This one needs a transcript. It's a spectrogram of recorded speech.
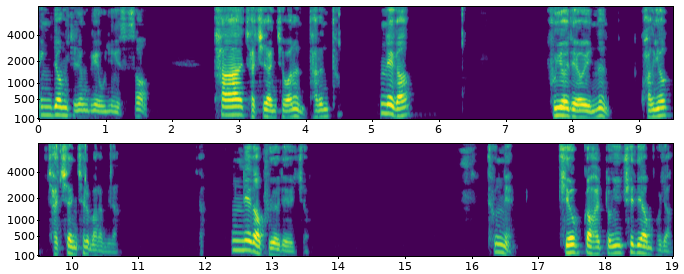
행정 재정 등의 운영에 있어서 타 자치단체와는 다른 특례가 부여되어 있는 광역 자치단체를 말합니다. 자, 특례가 부여되어 있죠. 특례, 기업과 활동이 최대한 보장.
